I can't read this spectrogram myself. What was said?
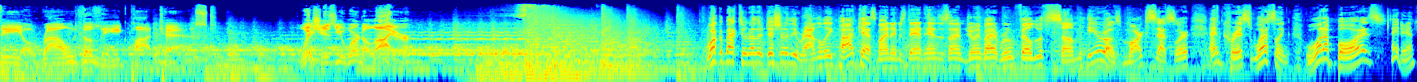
The Around the League podcast. Wishes you weren't a liar. Welcome back to another edition of the Around the League podcast. My name is Dan Hanzus. I am joined by a room filled with some heroes, Marc Sessler and Chris Wesseling. What up, boys? Hey, Dan.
